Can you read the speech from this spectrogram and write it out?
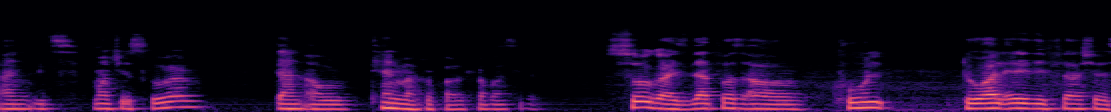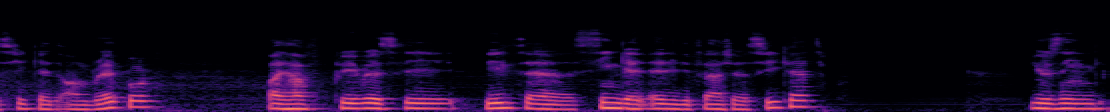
And it's much slower than our 10 microfarad capacitor so guys that was our cool dual LED flasher circuit on breadboard. I have previously built a single LED flasher circuit using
